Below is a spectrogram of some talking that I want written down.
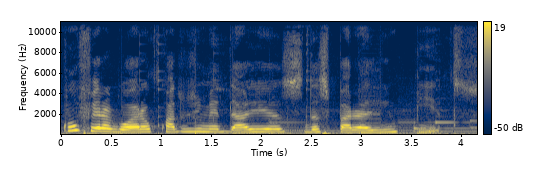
Confira agora o quadro de medalhas das Paralimpíadas.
